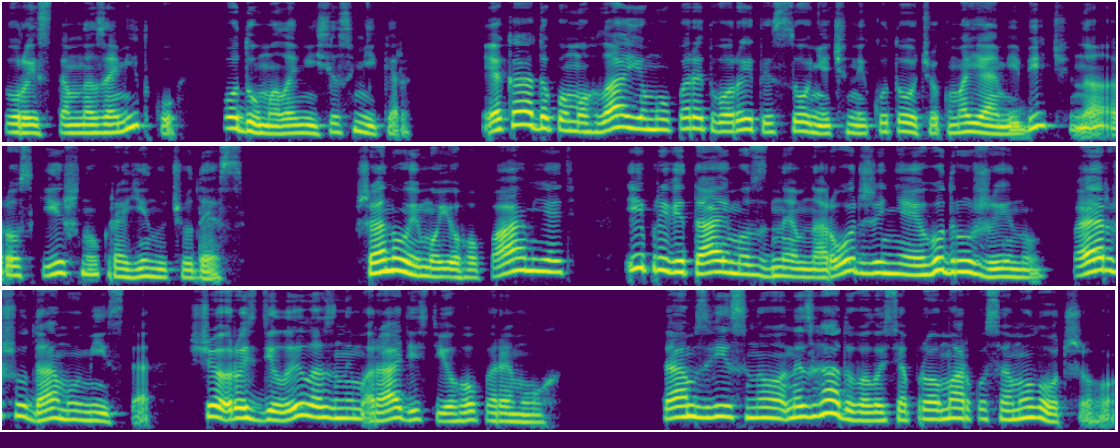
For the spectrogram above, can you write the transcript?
Туристам на замітку подумала місіс Мікер, яка допомогла йому перетворити сонячний куточок Майамі Біч на розкішну країну чудес. Вшануємо його пам'ять і привітаємо з днем народження його дружину, першу даму міста, що розділила з ним радість його перемог. Там, звісно, не згадувалося про Маркуса молодшого,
